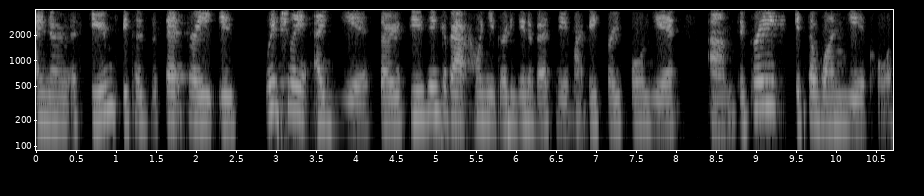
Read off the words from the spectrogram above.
I know, assumed because the Cert three is literally a year. So if you think about when you go to university, it might be three, four year um, degree. It's a one year course.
